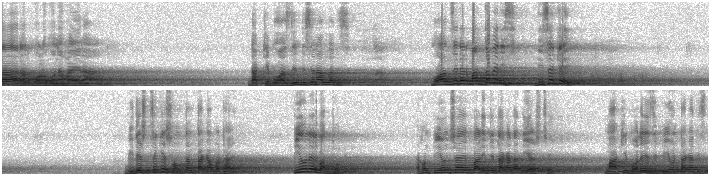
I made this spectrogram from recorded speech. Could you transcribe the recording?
তার, আর বড় মনে হয় না। ডাক কি মুয়াজ্জিন দিছে না আল্লাহ দিছে? মুয়াজ্জিনের মাধ্যমে দিছে। দিছে কে? বিদেশ থেকে সন্তান টাকা পাঠায় পিয়নের মাধ্যমে। এখন পিয়ন সাহেব বাড়িতে টাকাটা দিয়ে আসছে। মা কি বলে যে, পিয়ন টাকা দিছে?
